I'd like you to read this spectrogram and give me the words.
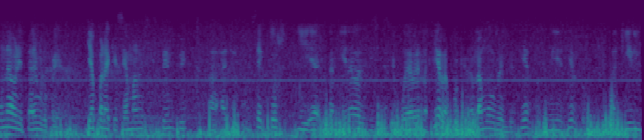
Una varietal europea, ya para que sea más resistente a, a estos insectos y eh, también a las deficiencias que puede haber en la tierra, porque hablamos del desierto, semi desierto. Aquí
